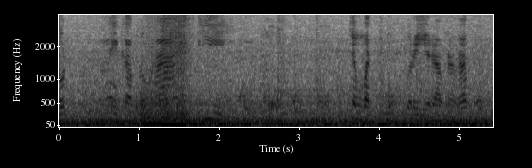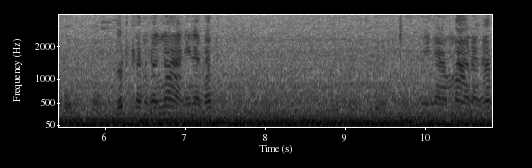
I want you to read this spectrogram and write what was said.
รถให้กับลูกค้าที่จังหวัดบุรีรัมย์นะครับ รถคันข้างหน้านี่นะครับ สวยงามมากนะครับ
